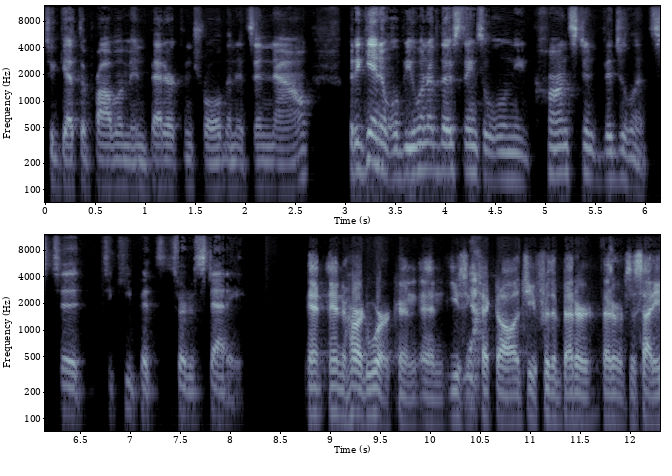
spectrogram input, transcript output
to get the problem in better control than it's in now. But again, it will be one of those things that will need constant vigilance to, to keep it sort of steady. And, and hard work and, and using Yeah. technology for the better better of society.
